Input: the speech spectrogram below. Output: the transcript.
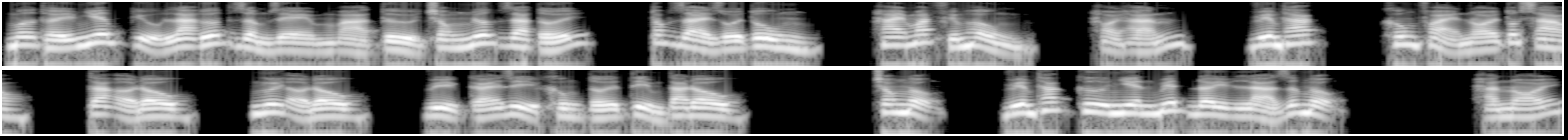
mơ thấy nhiếp cửu la ướt rầm rề mà từ trong nước ra tới, tóc dài rối tung, hai mắt phím hồng, hỏi hắn, viêm thác, không phải nói tốt sao, ta ở đâu, ngươi ở đâu, vì cái gì không tới tìm ta đâu. Trong ngộng, viêm thác cư nhiên biết đây là giấc ngộng. Hắn nói,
